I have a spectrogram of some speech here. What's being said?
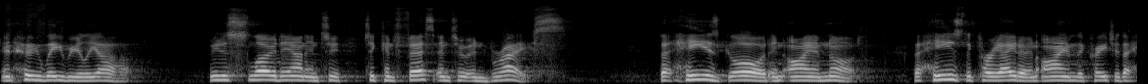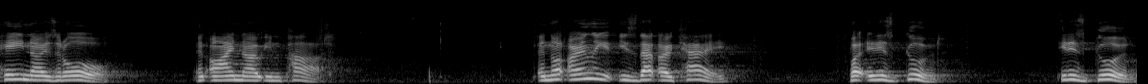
and who we really are. We need to slow down and to, to confess and to embrace that He is God and I am not, that He is the creator and I am the creature, that He knows it all and I know in part. And not only is that okay, but it is good. It is good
